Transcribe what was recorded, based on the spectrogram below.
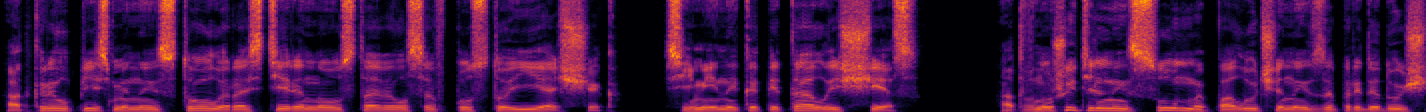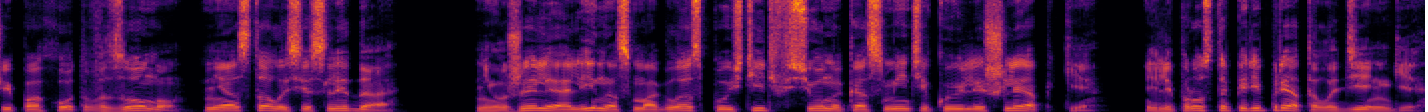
открыл письменный стол и растерянно уставился в пустой ящик. Семейный капитал исчез. От внушительной суммы, полученной за предыдущий поход в зону, не осталось и следа. Неужели Алина смогла спустить все на косметику или шляпки? Или просто перепрятала деньги?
